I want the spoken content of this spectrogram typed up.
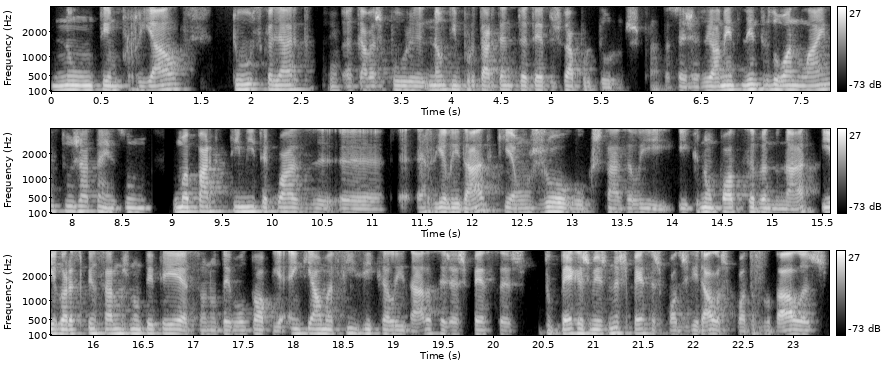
num tempo real, tu se calhar Sim. acabas por não te importar tanto até de jogar por turnos, Pronto, ou seja, realmente dentro do online tu já tens um, uma parte que te imita quase uh, a realidade, que é um jogo que estás ali e que não podes abandonar. E agora, se pensarmos num TTS ou num Tabletopia, em que há uma fisicalidade, ou seja, as peças, tu pegas mesmo nas peças, podes virá-las, podes rodá-las,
